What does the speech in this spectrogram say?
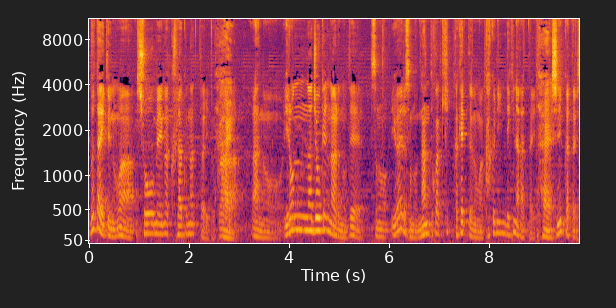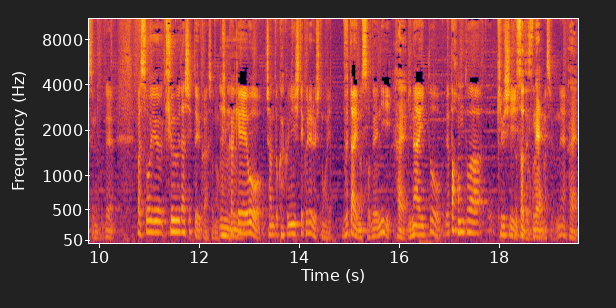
舞台というのは照明が暗くなったりとか、はあのいろんな条件があるのでそのいわゆるそのなんとかきっかけっていうのが確認できなかったりしにくかったりするのでぱそういう急出しというかそのきっかけをちゃんと確認してくれる人が舞台の袖にはい。いないと、やっぱ本当は厳しいところがあそうですね。りますよね。はい。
